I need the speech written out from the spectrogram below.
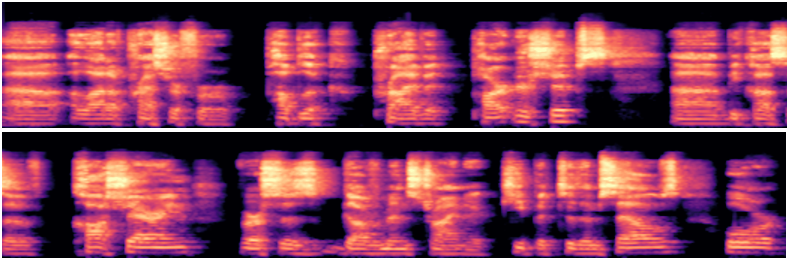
uh, a lot of pressure for public private partnerships uh, because of cost sharing versus governments trying to keep it to themselves or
